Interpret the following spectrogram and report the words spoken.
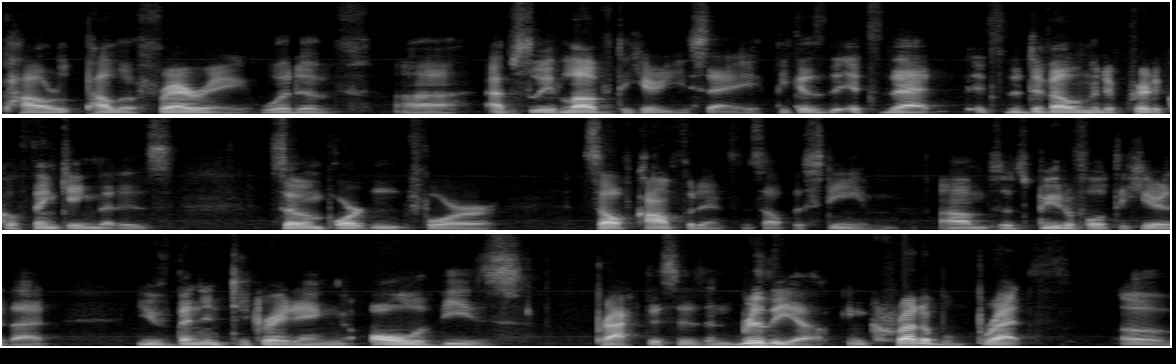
Paulo, Paulo Freire would have uh, absolutely loved to hear you say because it's that it's the development of critical thinking that is so important for self confidence and self esteem. Um, so it's beautiful to hear that you've been integrating all of these practices and really an incredible breadth of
